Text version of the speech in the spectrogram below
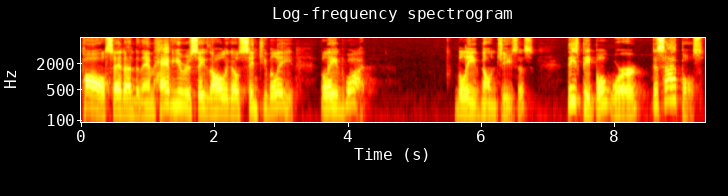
Paul said unto them, Have you received the Holy Ghost since you believed? Believed what? Believed on Jesus these people were disciples.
